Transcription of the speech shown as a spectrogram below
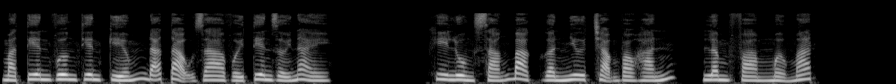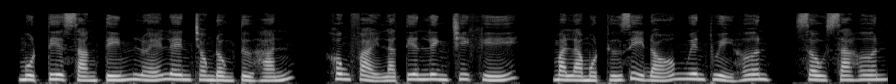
mà tiên vương thiên kiếm đã tạo ra với tiên giới này. Khi luồng sáng bạc gần như chạm vào hắn, Lâm Phàm mở mắt. Một tia sáng tím lóe lên trong đồng tử hắn, không phải là tiên linh chi khí, mà là một thứ gì đó nguyên thủy hơn, sâu xa hơn.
